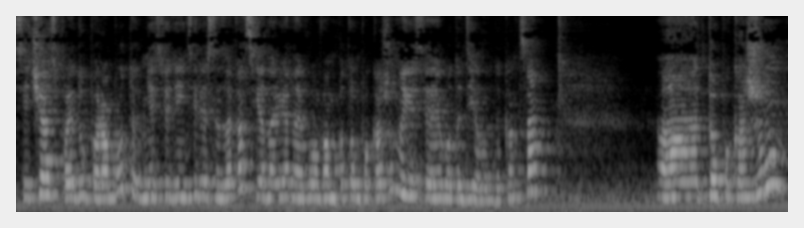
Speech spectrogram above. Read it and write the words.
Сейчас пойду поработаю. У меня сегодня интересный заказ. Я, наверное, его вам потом покажу. Но если я его доделаю до конца, а, то покажу.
